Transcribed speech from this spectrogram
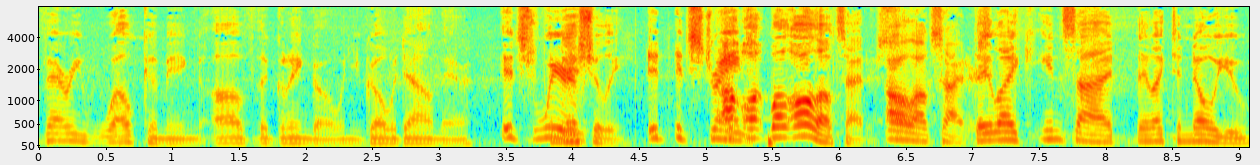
very welcoming of the gringo when you go down there. It's weird. Initially. It, it's strange. Uh, uh, well, all outsiders. All outsiders. They like inside. They like to know you.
